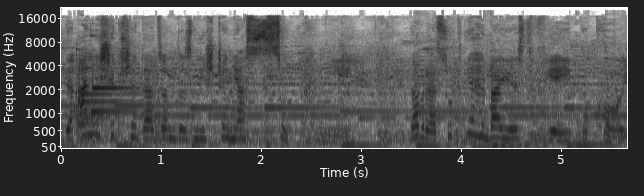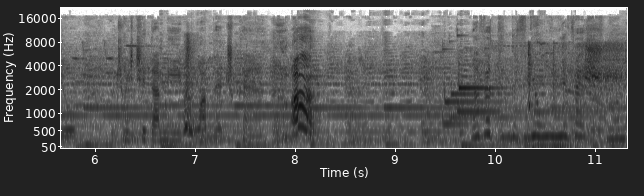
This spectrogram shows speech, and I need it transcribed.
Idealnie się przydadzą do zniszczenia sukni. Dobra, suknia chyba jest w jej pokoju. Oczywiście dam jej pułapeczkę. A! Nawet w nią nie weszłam,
